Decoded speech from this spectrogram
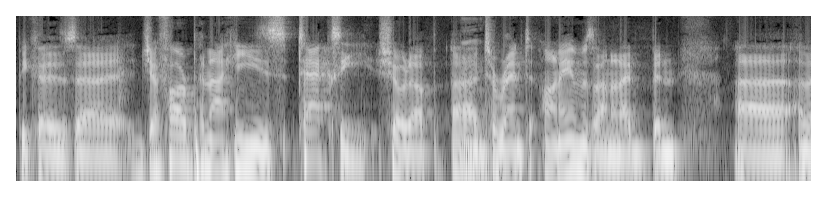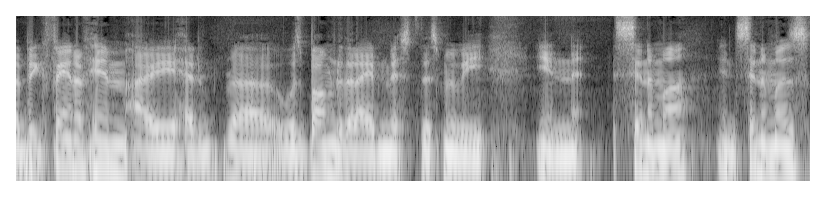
because uh, Jafar Panahi's Taxi showed up uh, Hmm. to rent on Amazon, and I'd been uh, I'm a big fan of him. I had uh, was bummed that I had missed this movie in cinema in cinemas.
